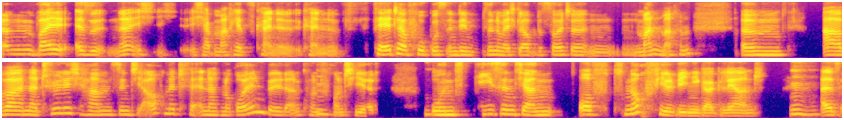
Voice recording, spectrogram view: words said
ähm, weil, also, ne, ich, ich, ich mache jetzt keine, keine Väterfokus in dem Sinne, weil ich glaube, das sollte ein Mann machen. Ähm, aber natürlich haben, sind die auch mit veränderten Rollenbildern mhm. konfrontiert. Mhm. Und die sind ja oft noch viel weniger gelernt. Mhm. Also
